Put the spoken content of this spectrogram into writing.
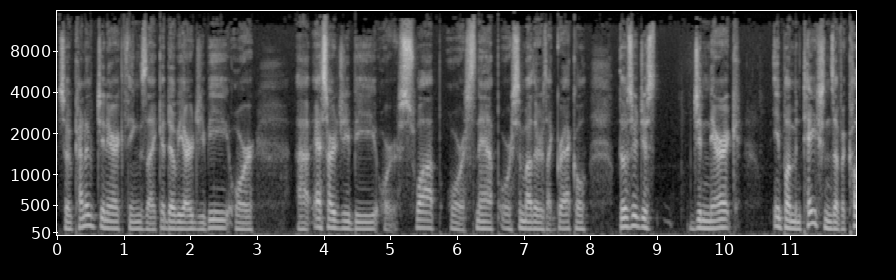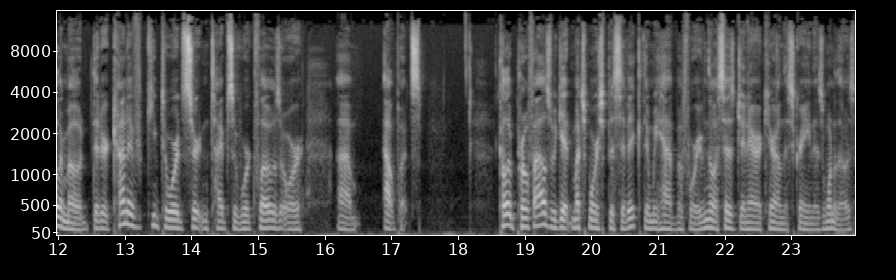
So kind of generic things like Adobe RGB or uh, sRGB or SWOP or SNAP or some others like GRACoL. Those are just generic implementations of a color mode that are kind of keyed towards certain types of workflows or um, outputs color profiles, we get much more specific than we have before. Even though it says generic here on the screen as one of those,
